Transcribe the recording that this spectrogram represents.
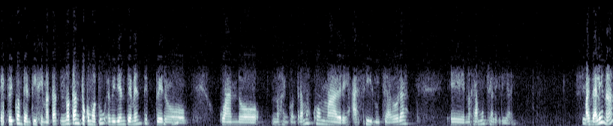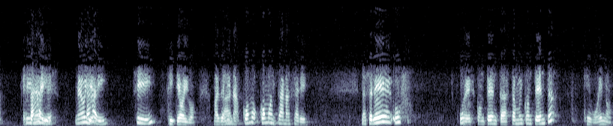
estoy contentísima, no tanto como tú, evidentemente, pero cuando nos encontramos con madres así, luchadoras, eh, nos da mucha alegría. ¿eh? Sí. Magdalena, ¿estás me ahí? oyes. ¿Me ¿Estás oyes? ahí? Sí. Sí, te oigo. Magdalena, Vale. ¿cómo, ¿cómo está Nazaret? Nazaret, uff, pues contenta, está muy contenta. Qué bueno.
